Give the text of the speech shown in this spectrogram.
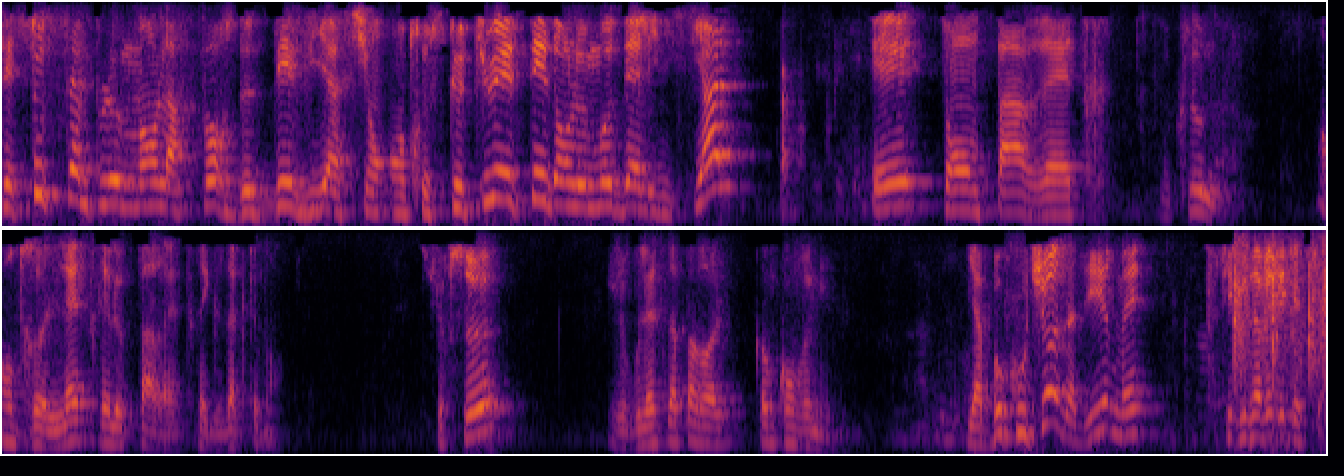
C'est tout simplement la force de déviation entre ce que tu étais dans le modèle initial et ton paraître. Le clown. Entre l'être et le paraître, exactement. Sur ce, je vous laisse la parole, comme convenu. Il y a beaucoup de choses à dire, mais si vous avez des questions.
